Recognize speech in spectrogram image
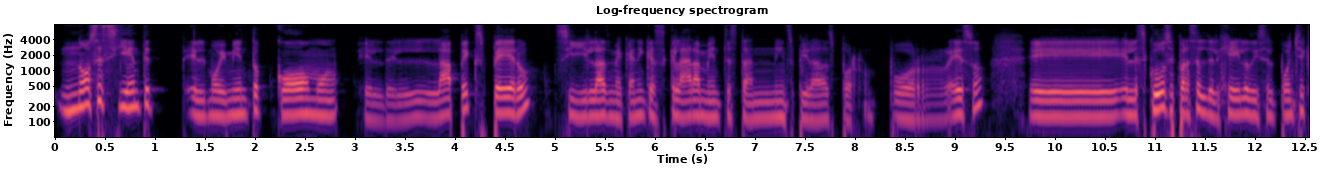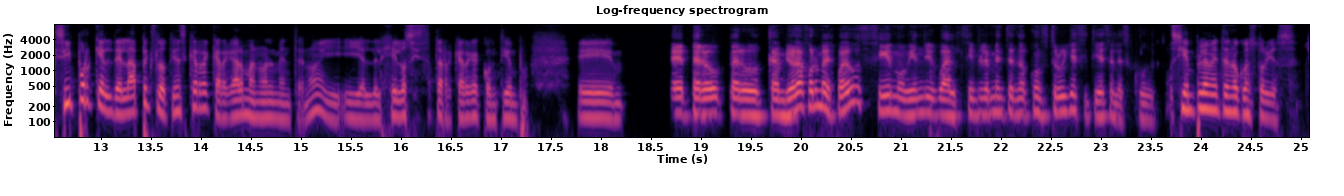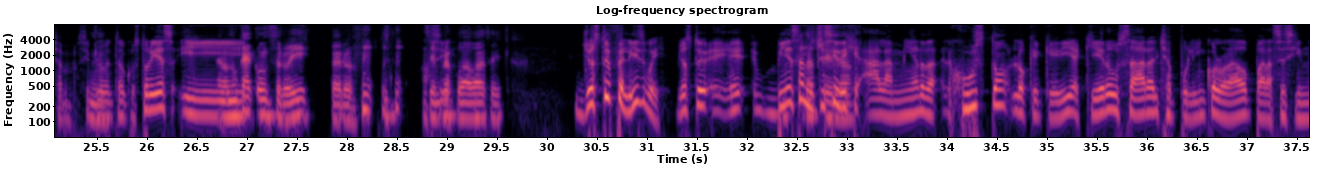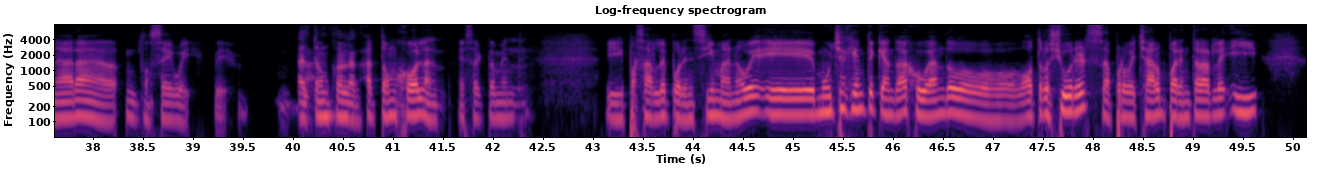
No se siente el movimiento como el del Apex, pero sí las mecánicas claramente están inspiradas por, por eso. Eh, el escudo se parece al del Halo, dice el Poncheck. Sí, porque el del Apex lo tienes que recargar manualmente, ¿no? Y, y el del Halo sí se te recarga con tiempo. Eh, Eh, pero, pero cambió la forma de juego, se sigue moviendo igual. Simplemente no construyes y tienes el escudo. Simplemente no construyes, cham. Simplemente no construyes y. Pero nunca construí, pero Así. siempre jugaba así. Yo estoy feliz, güey. Yo estoy. eh, eh, vi esa Está noticia y dije, a la mierda. Justo lo que quería. Quiero usar al Chapulín Colorado para asesinar a. No sé, güey. eh, Al Tom Holland. A Tom Holland, exactamente. Mm. Y pasarle por encima, ¿no? Eh, mucha gente que andaba jugando otros shooters aprovecharon para entrarle y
